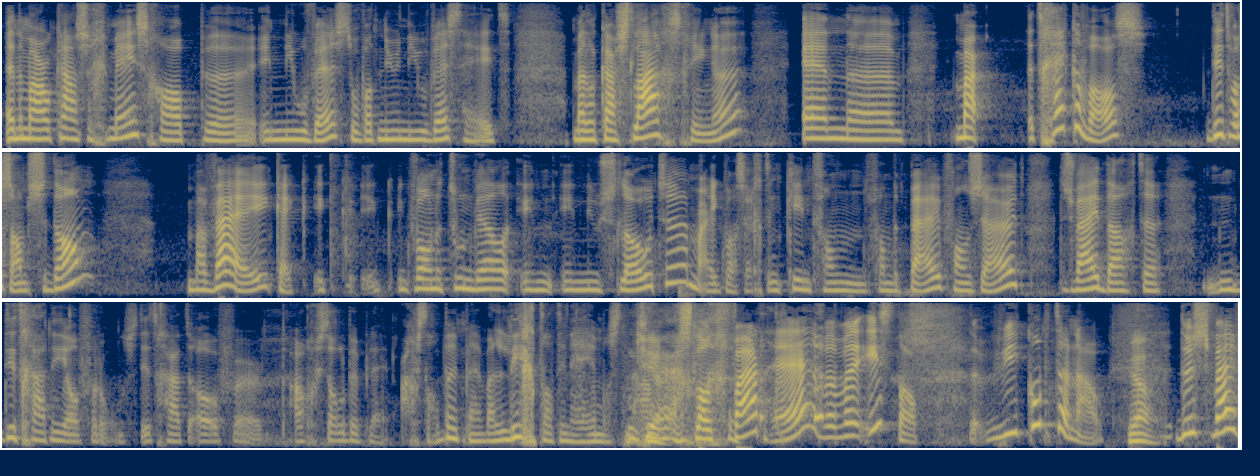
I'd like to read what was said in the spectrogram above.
en de Marokkaanse gemeenschap eh, in Nieuw-West, of wat nu Nieuw-West heet, met elkaar slaags gingen. En, eh, maar het gekke was, dit was Amsterdam. Maar wij, kijk, ik, ik, ik woonde toen wel in, in Nieuw-Sloten, maar ik was echt een kind van, van de pijp, van Zuid. Dus wij dachten, "N- dit gaat niet over ons. Dit gaat over August Albeeplein. August Albeeplein, waar ligt dat in hemelsnaam? Ja. Slootvaart, hè? Waar, waar is dat? Wie komt daar nou? Ja. Dus wij,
